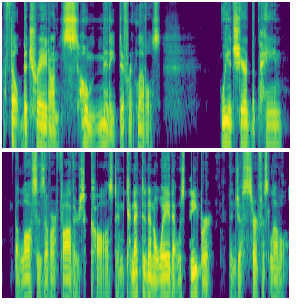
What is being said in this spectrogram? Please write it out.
I felt betrayed on so many different levels. We had shared the pain the losses of our fathers caused and connected in a way that was deeper than just surface level.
